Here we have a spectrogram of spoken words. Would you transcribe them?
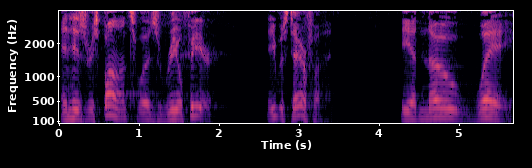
And his response was real fear. He was terrified. He had no way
